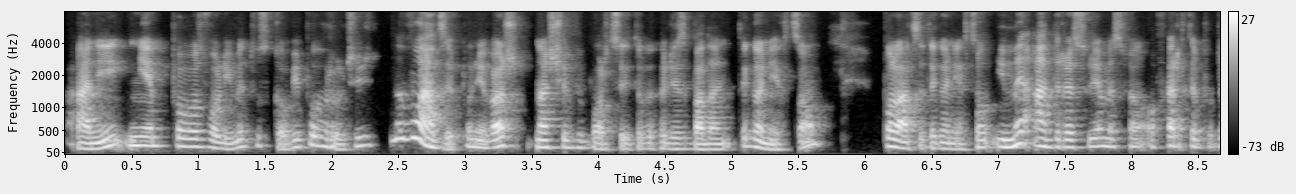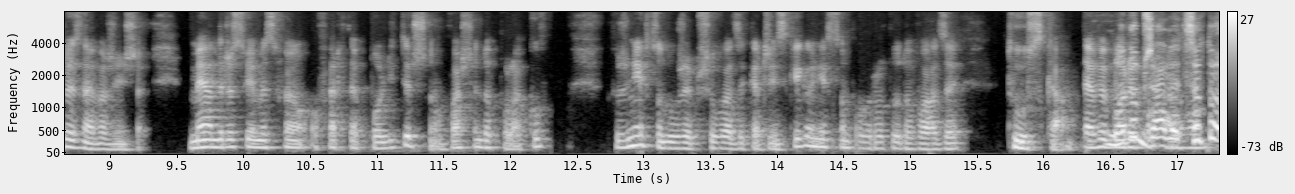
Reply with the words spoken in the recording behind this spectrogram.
ani nie pozwolimy Tuskowi powrócić do władzy, ponieważ nasi wyborcy, i to wychodzi z badań, tego nie chcą, Polacy tego nie chcą i my adresujemy swoją ofertę, to jest najważniejsze, my adresujemy swoją ofertę polityczną właśnie do Polaków, którzy nie chcą dłużej przy władzy Kaczyńskiego, nie chcą powrotu do władzy Tuska. Te wybory no dobrze, ale co to,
